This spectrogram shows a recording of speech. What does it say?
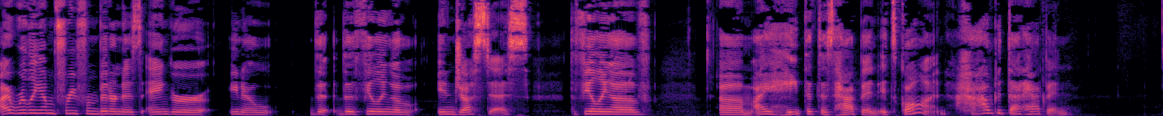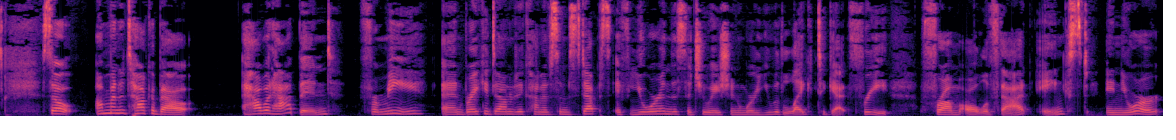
I really am free from bitterness, anger, you know, the the feeling of injustice, the feeling of um, I hate that this happened. It's gone. How did that happen? So I'm going to talk about how it happened for me and break it down into kind of some steps if you're in the situation where you would like to get free from all of that angst in your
